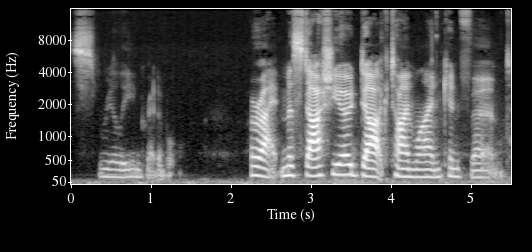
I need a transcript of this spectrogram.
It's really incredible. All right, Mustachio Dark Timeline confirmed.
